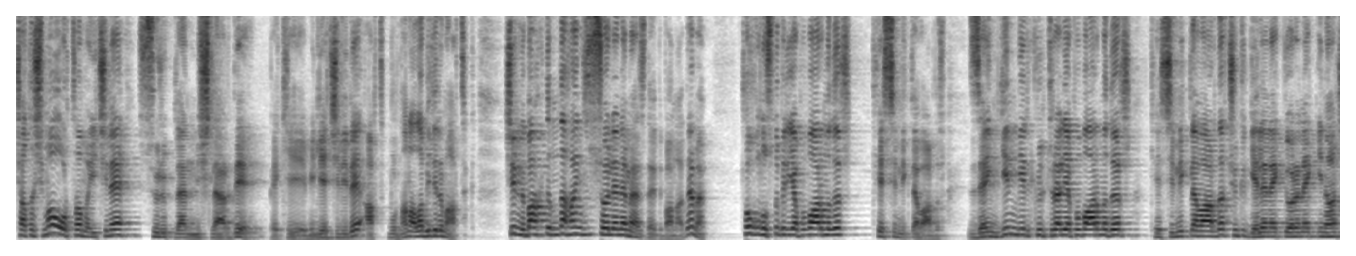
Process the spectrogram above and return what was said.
çatışma ortamı içine sürüklenmişlerdi. Peki milliyetçiliği de artık buradan alabilirim artık. Şimdi baktığımda hangisi söylenemez dedi bana değil mi? Çok uluslu bir yapı var mıdır? Kesinlikle vardır. Zengin bir kültürel yapı var mıdır? Kesinlikle vardır. Çünkü gelenek, görenek, inanç,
